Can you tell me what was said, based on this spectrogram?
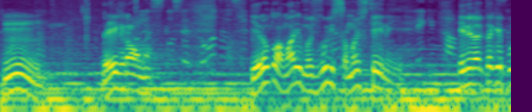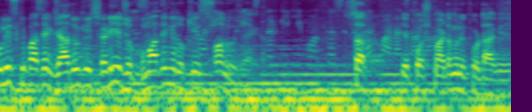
हम्म देख रहा हूँ मैं। ये लोग तो हमारी मजबूरी समझते ही नहीं है। इन्हें लगता है कि पुलिस के पास एक जादू की छड़ी है जो घुमा देंगे तो केस सॉल्व हो जाएगा। सर ये पोस्टमार्टम रिपोर्ट आ गई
